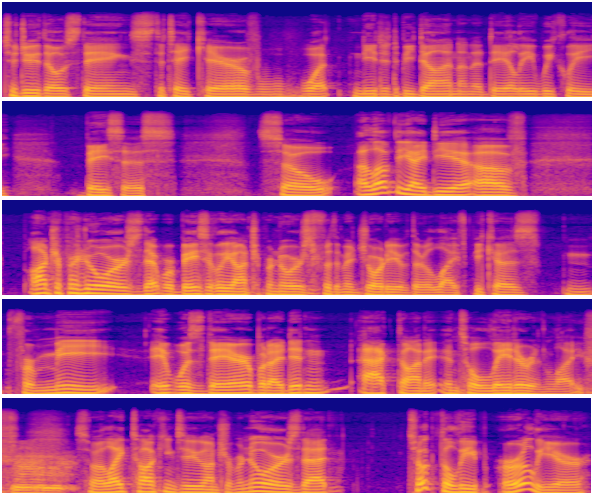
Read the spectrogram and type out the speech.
to do those things to take care of what needed to be done on a daily, weekly basis. So I love the idea of entrepreneurs that were basically entrepreneurs for the majority of their life because for me, it was there, but I didn't act on it until later in life. So I like talking to entrepreneurs that took the leap earlier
